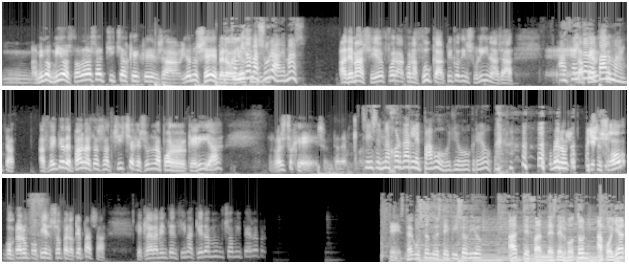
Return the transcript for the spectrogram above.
Mm, amigos míos, todas las salchichas que, o sea, yo no sé, pero... Comida basura, además. Además, si yo fuera con azúcar, pico de insulina, o sea... Eh, aceite de palma. aceite de palma, estas salchichas que son una porquería. ¿Por esto qué es? Sí, es mejor darle pavo, yo creo. Por menos pienso, comprar un poco pienso, pero ¿qué pasa? Que claramente encima quiero mucho a mi perro... ¿Te está gustando este episodio? Hazte fan desde el botón apoyar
